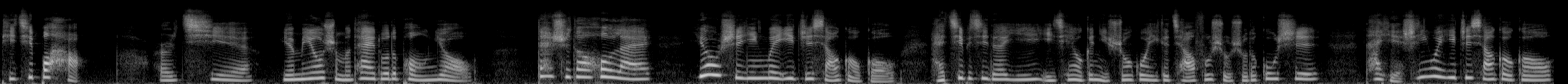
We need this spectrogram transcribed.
脾气不好，而且也没有什么太多的朋友。但是到后来，又是因为一只小狗狗。还记不记得姨以前有跟你说过一个樵夫叔叔的故事？他也是因为一只小狗狗，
